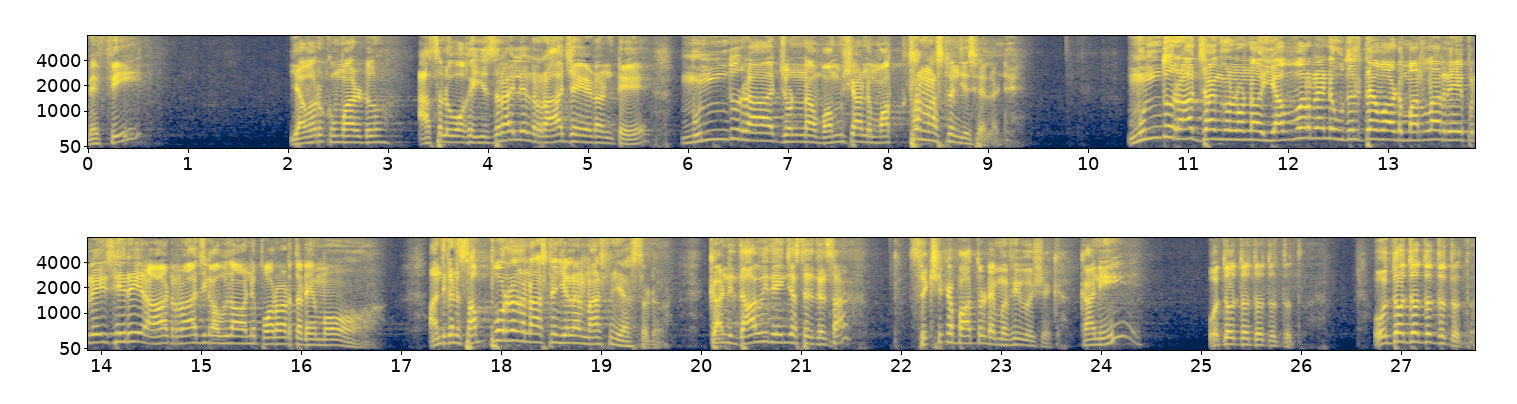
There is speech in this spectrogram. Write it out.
మెఫీ? ఎవరు కుమారుడు? అసలు ఒక ఇజ్రాయలీల్ రాజు అయ్యాడంటే ముందు రాజు ఉన్న వంశాన్ని మొత్తం నష్టం చేసేయాలండి. ముందు రాజ్యాంగంలో ఉన్న ఎవరినైనా వదిలితే వాడు మరలా రేపు రేసి ఆడు రాజుకి అవుదామని పోరాడతాడేమో. అందుకని సంపూర్ణంగా నాశనం చేయాలని నాశనం చేస్తాడు. కానీ దావీది ఏం చేస్తాడు తెలుసా? శిక్షక పాత్రుడే మఫీవోషేక్ కానీ వద్దొద్దొద్దొద్దొద్దు వద్దొద్దొద్దొద్దు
